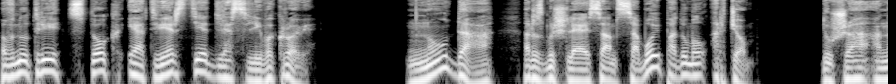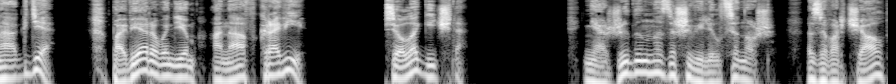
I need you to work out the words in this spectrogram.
Внутри сток и отверстие для слива крови. «Ну да», — размышляя сам с собой, подумал Артем. «Душа она где? По верованиям она в крови. Все логично». Неожиданно зашевелился нож заворчал,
